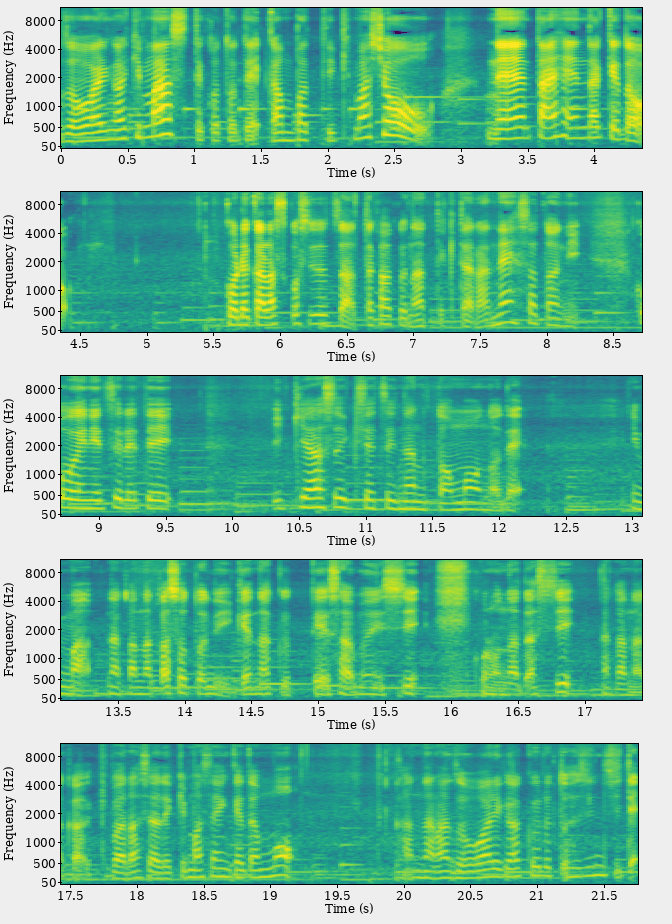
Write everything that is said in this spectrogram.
ず終わりが来ますってことで頑張っていきましょう。ね大変だけどこれから少しずつ暖かくなってきたらね外に公園に連れて行きやすい季節になると思うので今なかなか外に行けなくって寒いしコロナだしなかなか気晴らしはできませんけども必ず終わりが来ると信じて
